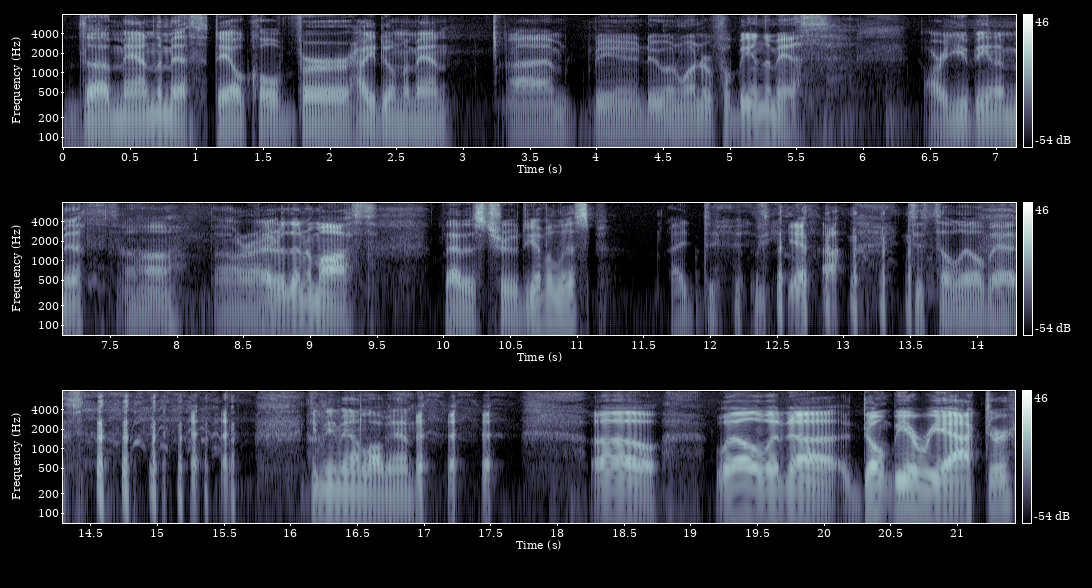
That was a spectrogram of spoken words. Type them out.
the man, the myth, Dale Culver. How you doing, my man? I'm being, doing wonderful being the myth. Are you being a myth? Uh huh. All right. Better than a moth. that is true. Do you have a lisp? I did. Yeah, just a little bit. Give me a man law, man. Oh, well, when uh, don't be a reactor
